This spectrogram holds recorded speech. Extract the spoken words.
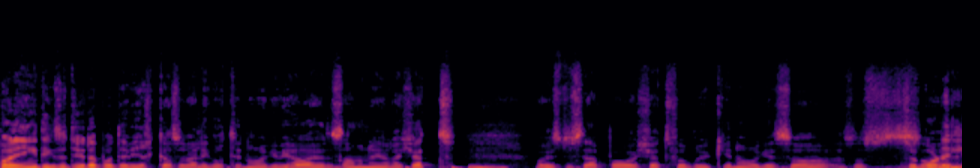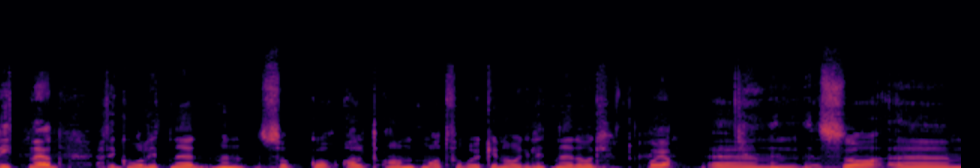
Og det er ingenting som tyder på at det virker så veldig godt i Norge. Vi har jo det samme når det gjelder kjøtt. Og hvis du ser på kjøttforbruket i Norge, så, så, Så går det litt ned. Ja, det går litt ned, men så går alt annet matforbruk i Norge litt ned òg. Oh, ja. um, um,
